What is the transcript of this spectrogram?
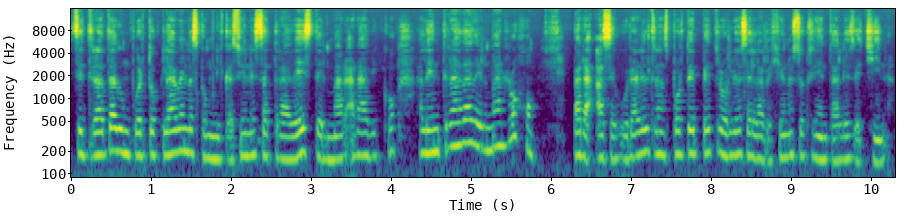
Se trata de un puerto clave en las comunicaciones a través del mar Arábico a la entrada del Mar Rojo para asegurar el transporte de petróleo hacia las regiones occidentales de China.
